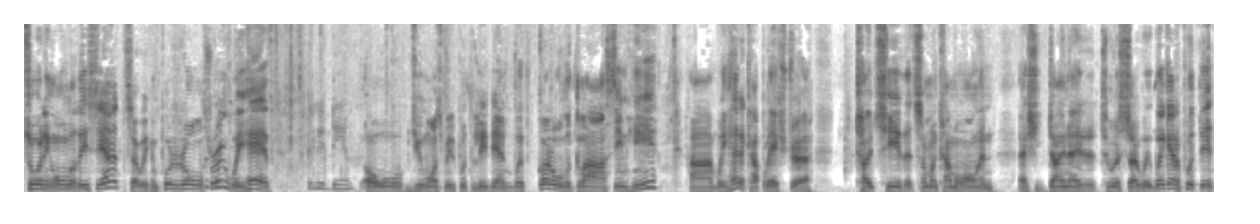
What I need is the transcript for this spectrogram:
sorting all of this out so we can put it all put through. We have the lid down. Oh, June wants me to put the lid down. We've got all the glass in here. Um, we had a couple extra totes here that someone come along and actually donated it to us. So we're, we're going to put that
